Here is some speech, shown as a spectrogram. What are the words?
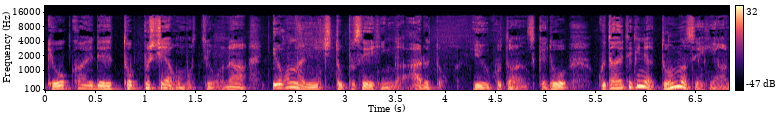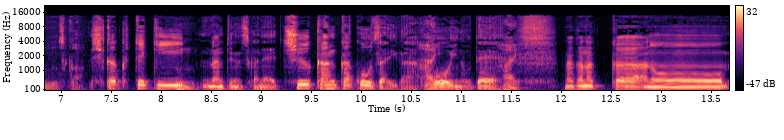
業界でトップシェアを持つような、いろんな日トップ製品があるということなんですけど、具体的にはどんな製品あるんですか？比較的、うん、なんていうんですかね、中間加工材が多いので、はい。はい、なかなか、あの、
